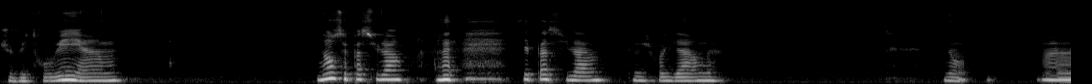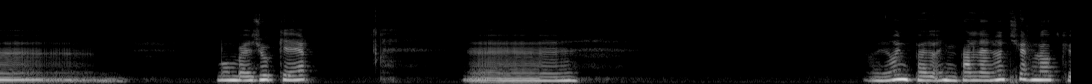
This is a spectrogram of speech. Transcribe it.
Je vais trouver un... Non, c'est pas celui-là. c'est pas celui-là que je regarde. Non. Euh, bon, bah, Joker. Euh, non, il me parle, il me parle d'un autre Sherlock,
